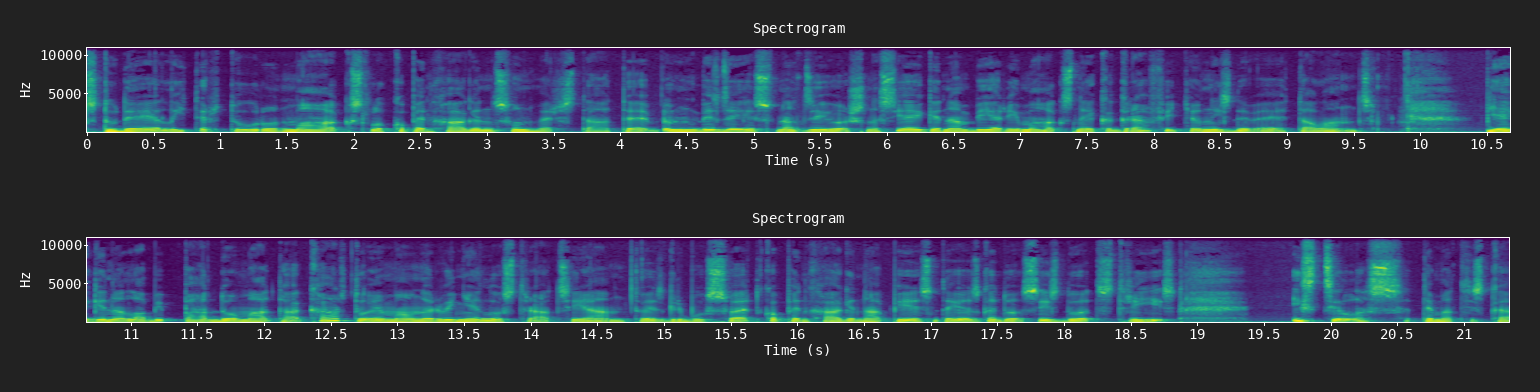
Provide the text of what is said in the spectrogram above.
Studēja literatūru un mākslu Kopenhāgenes Universitātē. Bez dzīslas un atdzīvošanas Jēgenam bija arī mākslinieka grafiķa un izdevēja talants. Jēgina labi pārdomātā kārtojumā un ar viņa ilustrācijām, to es gribu uzsvērt, Kopenhāgenā 50. gados izdotas trīs izcilas, tematiskā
